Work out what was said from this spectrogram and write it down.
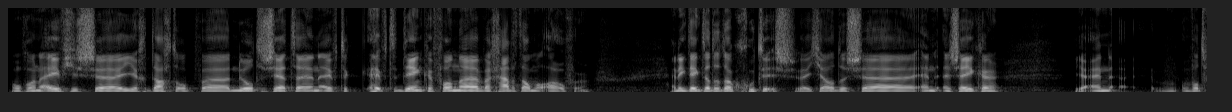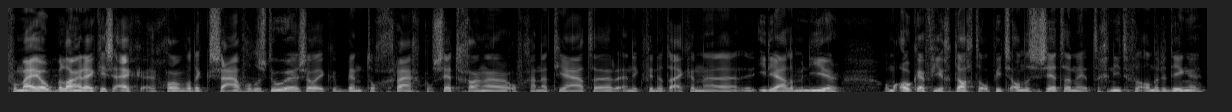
Om gewoon eventjes uh, je gedachten op uh, nul te zetten en even te, even te denken van waar gaat het allemaal over. En ik denk dat het ook goed is, weet je wel. Dus, en, en zeker, ja, en wat voor mij ook belangrijk is, eigenlijk gewoon wat ik s'avonds doe. Hè. Zo, ik ben toch graag concertganger of ga naar theater. En ik vind dat eigenlijk een, een ideale manier om ook even je gedachten op iets anders te zetten en te genieten van andere dingen.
